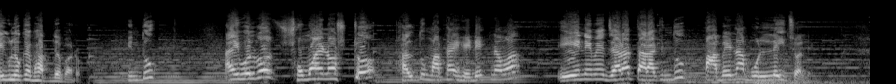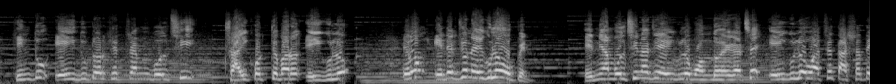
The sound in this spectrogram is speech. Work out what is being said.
এগুলোকে ভাবতে পারো। কিন্তু আমি বলব, সময় নষ্ট, ফালতু মাথায় হেডেক নেওয়া এএনএম যারা, তারা কিন্তু পাবে না বললেই চলে। কিন্তু এই দুটোর ক্ষেত্রে আমি বলছি ট্রাই করতে পারো এইগুলো, এবং এদের জন্য এইগুলো ওপেন এ নিয়ে বলছি না যে এইগুলো বন্ধ হয়ে গেছে, এইগুলোও আছে, তার সাথে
